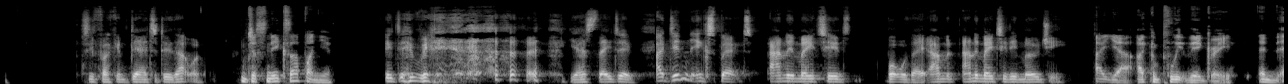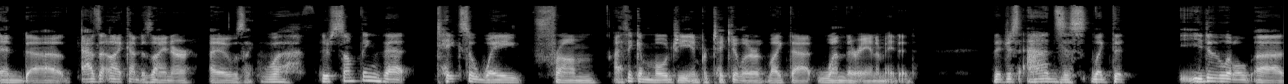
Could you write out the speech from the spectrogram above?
See if I can dare to do that one. It just sneaks up on you. It, it really, yes, they do. I didn't expect animated, what were they? Animated emoji. Uh, yeah, I completely agree. And, and, uh, as an icon designer, I was like, wow, there's something that takes away from, I think emoji in particular like that when they're animated. That just adds this, like the, you did a little, uh,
